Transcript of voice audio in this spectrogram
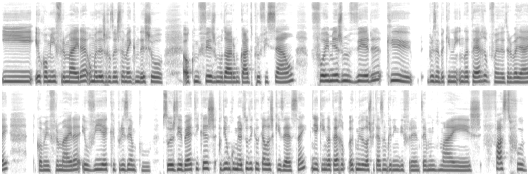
E eu, como enfermeira, uma das razões também que me deixou ou que me fez mudar um bocado de profissão foi mesmo ver que, por exemplo, aqui na Inglaterra, foi onde eu trabalhei, como enfermeira, eu via que, por exemplo, pessoas diabéticas podiam comer tudo aquilo que elas quisessem e aqui em Inglaterra a comida dos hospitais é um bocadinho diferente, é muito mais fast food.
